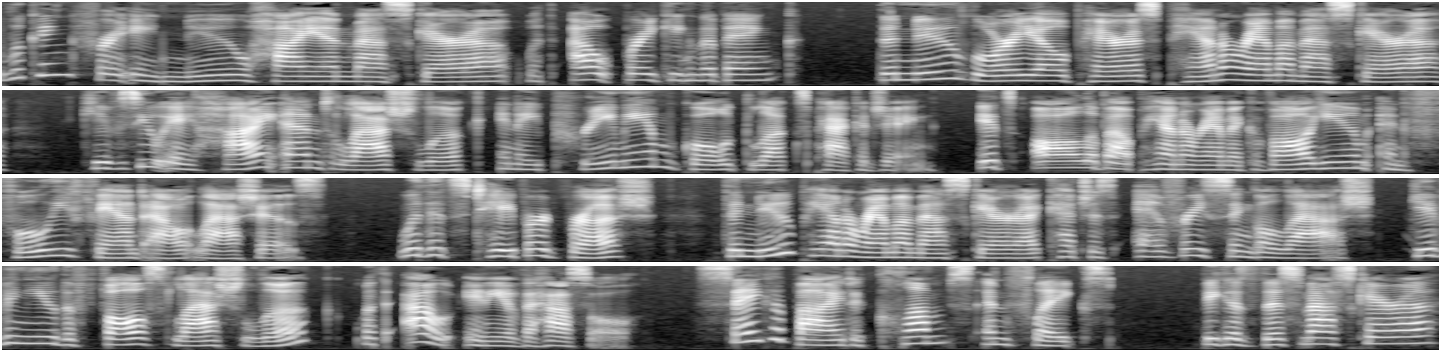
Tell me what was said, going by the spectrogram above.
Looking for a new high end mascara without breaking the bank? The new L'Oreal Paris Panorama Mascara gives you a high end lash look in a premium gold luxe packaging. It's all about panoramic volume and fully fanned out lashes. With its tapered brush, the new Panorama Mascara catches every single lash, giving you the false lash look without any of the hassle. Say goodbye to clumps and flakes because this mascara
